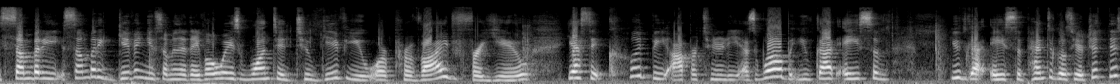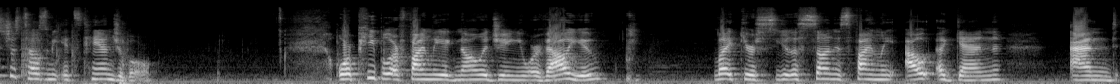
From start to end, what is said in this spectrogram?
somebody somebody giving you something that they've always wanted to give you or provide for you. Yes, it could be opportunity as well, but you've got ace of You've got Ace of Pentacles here. Just, this just tells me it's tangible. Or people are finally acknowledging your value. Like your, the sun is finally out again and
